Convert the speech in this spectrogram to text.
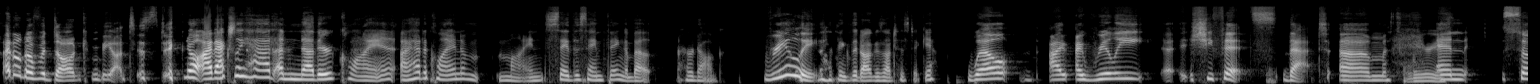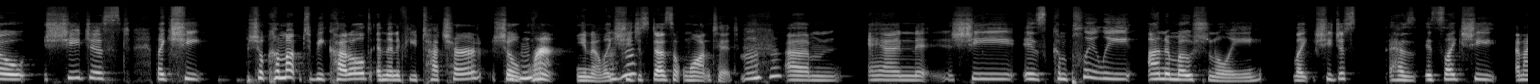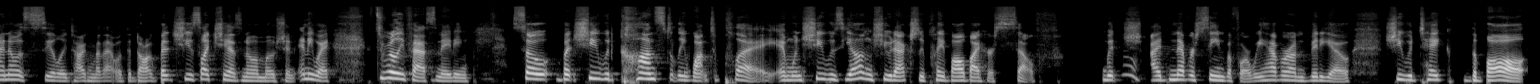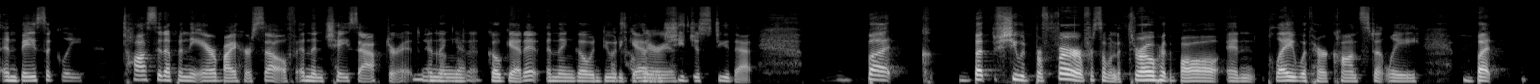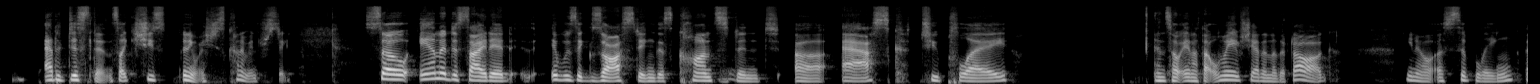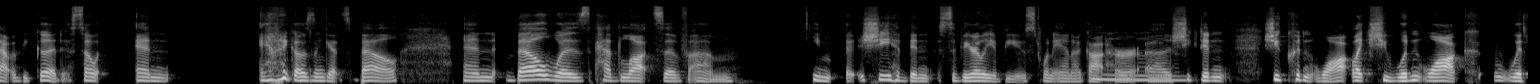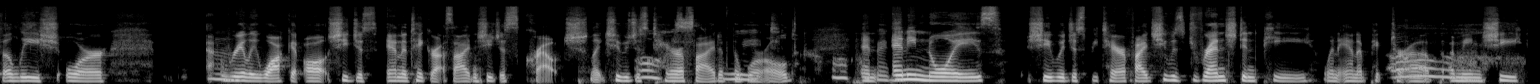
I don't know if a dog can be autistic. No, I've actually had another client. I had a client of mine say the same thing about her dog. Really? I think the dog is autistic. Yeah. Well, I, I really, uh, she fits that. Um, That's hilarious. and so she just like she she'll come up to be cuddled and then if you touch her she'll Mhm. You know like she Mhm. just doesn't want it Mhm. um and she is completely unemotionally like she just has it's like she and i know it's silly talking about that with the dog but she's like she has no emotion. Anyway it's really fascinating. So but she would constantly want to play and when she was young she would actually play ball by herself oh. which Oh. i'd never seen before. We have her on video. She would take the ball and basically toss it up in the air by herself and then chase after it And and go then get it. go get it and then go and do That's it again she'd just do that. But but she would prefer for someone to throw her the ball and play with her constantly but at a distance like she's anyway she's kind of interesting. So anna decided it was exhausting this constant uh ask to play. And so anna thought well maybe if she had another dog you know a sibling that would be good. So and anna goes and gets belle. And belle was had lots of um she had been severely abused when anna got her uh, Mm. she didn't she couldn't walk like she wouldn't walk with a leash or uh, Mm. really walk at all she just anna take her outside and she just crouch like she was just Oh, terrified of the world Oh, and baby. any noise she would just be terrified she was drenched in pee when anna picked her up i mean Oh. she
